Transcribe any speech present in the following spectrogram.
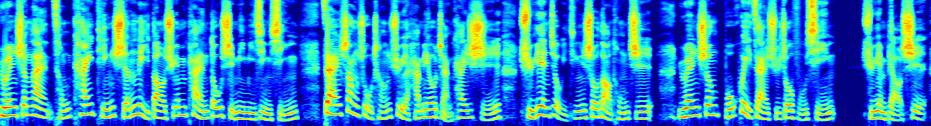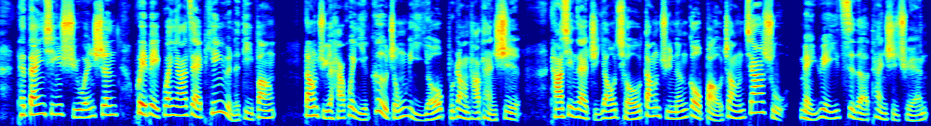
余文生案从开庭审理到宣判都是秘密进行，在上诉程序还没有展开时，许燕就已经收到通知，余文生不会在徐州服刑。许燕表示，他担心徐文生会被关押在偏远的地方，当局还会以各种理由不让他探视。他现在只要求当局能够保障家属每月一次的探视权。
